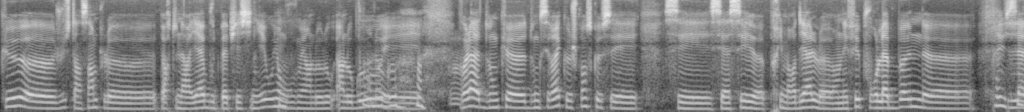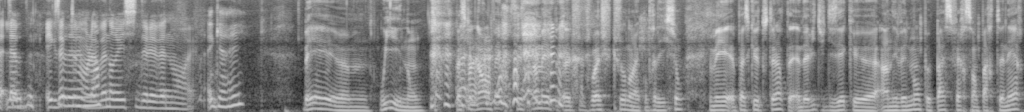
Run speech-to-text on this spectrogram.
que euh, juste un simple euh, partenariat, bout de papier signé. Oui, on vous met un, lo- un logo, Un logo. et voilà. Donc euh, donc c'est vrai que je pense que c'est c'est c'est assez euh, primordial euh, en effet pour la bonne euh, Réussite. la- la- de- de exactement la l'événement. bonne réussite de l'événement. ouais. Gary? Ben euh, oui et non. Parce que non, en fait, c'est- non, mais, euh, tu vois, je suis toujours dans la contradiction. Mais parce que tout à l'heure, David, tu disais qu'un événement peut pas se faire sans partenaire.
